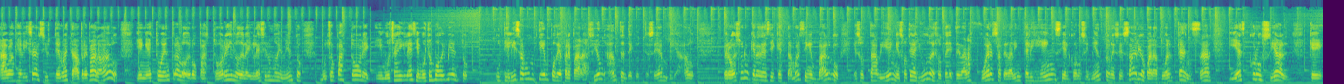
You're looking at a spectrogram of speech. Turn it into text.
a evangelizar si usted no está preparado. Y en esto entra lo de los pastores y lo de la iglesia y los movimientos. Muchos pastores y muchas iglesias y muchos movimientos utilizan un tiempo de preparación antes de que usted sea enviado. Pero eso no quiere decir que está mal, sin embargo, eso está bien, eso te ayuda, eso te, da la fuerza, te da la inteligencia, el conocimiento necesario para tú alcanzar. Y es crucial que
